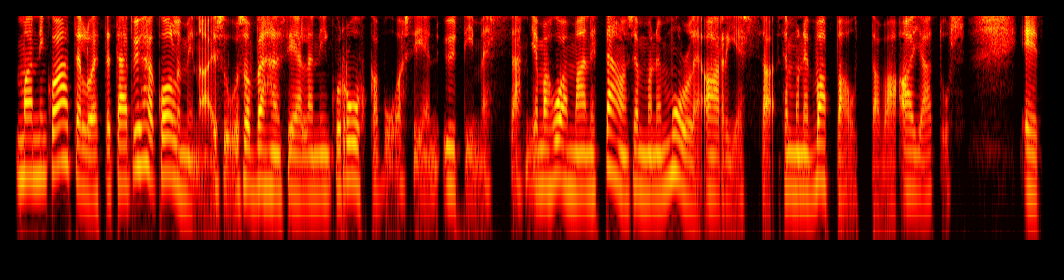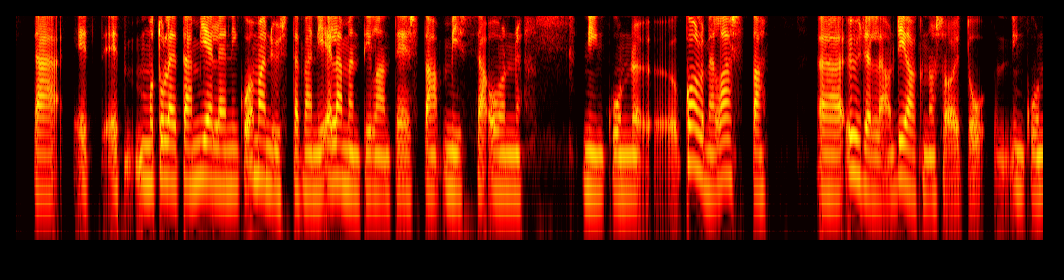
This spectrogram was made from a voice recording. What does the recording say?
Mä oon niin kuin ajatellut, että tämä pyhä kolminaisuus on vähän siellä niin kuin ruuhkavuosien ytimessä. Ja mä huomaan, että tämä on semmoinen mulle arjessa semmoinen vapauttava ajatus, että et, et, mun tulee tämä mieleen niin kuin oman ystäväni elämäntilanteesta, missä on niin kuin kolme lasta. Yhdellä on diagnosoitu niin kuin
